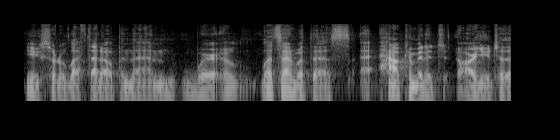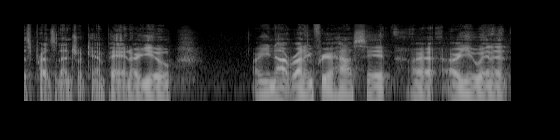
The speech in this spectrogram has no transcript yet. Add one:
You sort of left that open. Then, where? Let's end with this. How committed are you to this presidential campaign? Are you Are you not running for your House seat? Are, are you in it?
